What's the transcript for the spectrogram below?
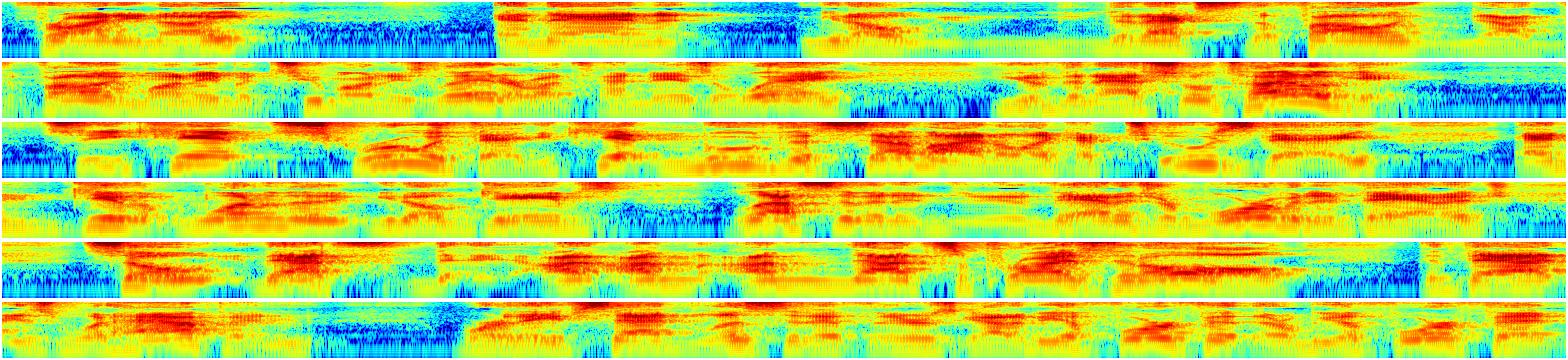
Friday night, and then you know the next the following not the following Monday, but two Mondays later, about ten days away, you have the national title game. So you can't screw with that. You can't move the semi to like a Tuesday and give one of the you know games less of an advantage or more of an advantage. So that's I, I'm I'm not surprised at all that that is what happened. Where they've said, listen, if there's got to be a forfeit, there will be a forfeit,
